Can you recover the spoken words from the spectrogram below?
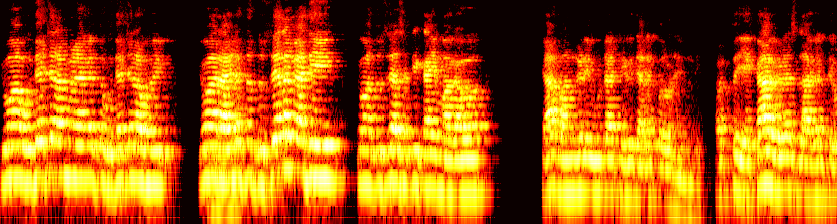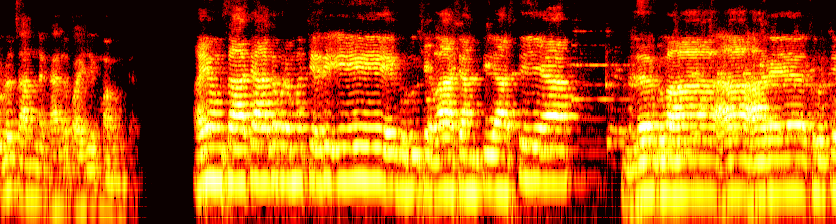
किंवा उद्याच्याला मिळालं तर उद्याच्याला होईल किंवा राहिलं तर दुसऱ्याला म्या देईल किंवा दुसऱ्यासाठी काही मागावं त्या भानगडी उठा ठेवी त्याला करू नये म्हणजे फक्त एका वेळेस लागेल तेवढंच अन्न खायला पाहिजे मागून त्याला अहिंसा त्याग ब्रह्मचर्य गुरु सेवा शांती असते लघवाहार सुरते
